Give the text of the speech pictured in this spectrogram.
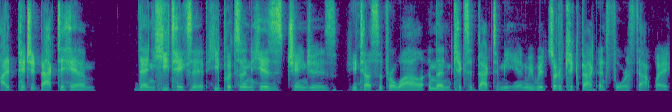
I pitch it back to him, then he takes it, he puts in his changes, he tests it for a while, and then kicks it back to me. And we would sort of kick back and forth that way.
